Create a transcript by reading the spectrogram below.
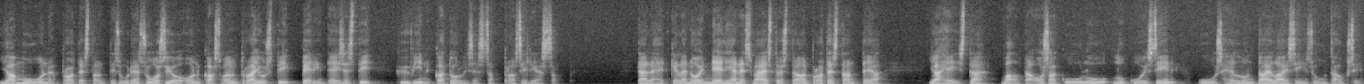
ja muun protestanttisuuden suosio on kasvanut rajusti perinteisesti hyvin katollisessa Brasiliassa. Tällä hetkellä noin neljännes väestöstä on protestantteja ja heistä valtaosa kuuluu lukuisiin uushelluntailaisiin suuntauksiin.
